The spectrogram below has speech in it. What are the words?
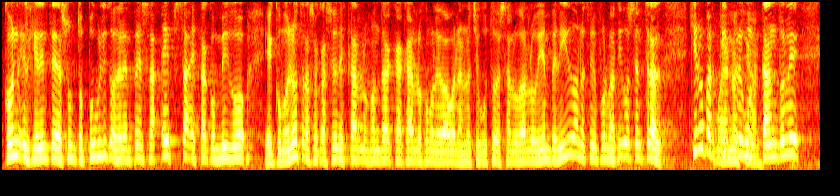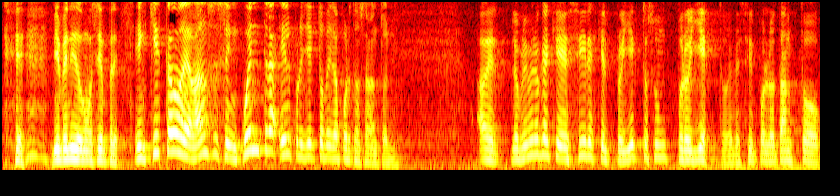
con el gerente de Asuntos Públicos de la empresa EPSA. Está conmigo, eh, como en otras ocasiones, Carlos Mondaca. Carlos, ¿cómo le va? Buenas noches, gusto de saludarlo. Bienvenido a nuestro informativo central. Quiero partir preguntándole, bienvenido como siempre, ¿en qué estado de avance se encuentra el proyecto Megapuerto en San Antonio? A ver, lo primero que hay que decir es que el proyecto es un proyecto, es decir, por lo tanto,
